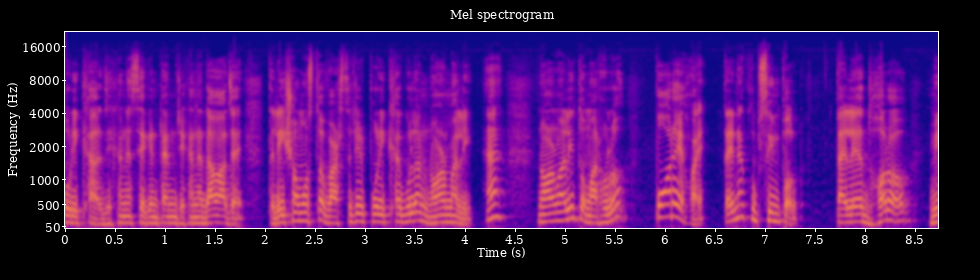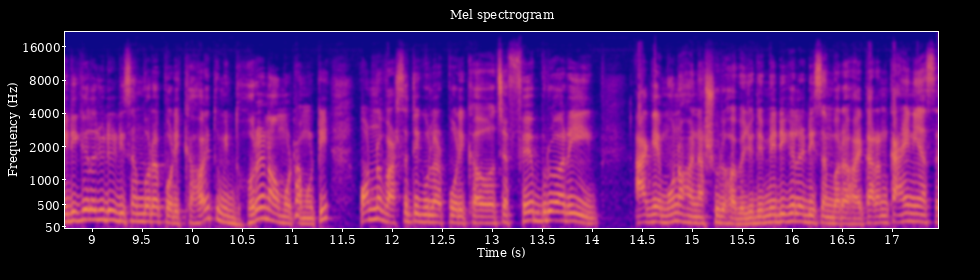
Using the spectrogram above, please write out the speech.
পরীক্ষা, যেখানে সেকেন্ড টাইম যেখানে দেওয়া যায়। তাহলে এই সমস্ত ভার্সিটির পরীক্ষাগুলো নর্মালি হ্যাঁ? নর্মালি তোমার হলো পরে হয়, তাই না? খুব সিম্পল তাইলে ধরো মেডিকেলে যদি ডিসেম্বরে পরীক্ষা হয়, তুমি ধরে নাও মোটামুটি, অন্য ভার্সিটিগুলোর পরীক্ষা হচ্ছে ফেব্রুয়ারি আগে মনে হয় না শুরু হবে, যদি মেডিকেলে ডিসেম্বরে হয়। কারণ কাহিনী আছে,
